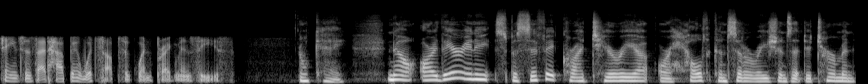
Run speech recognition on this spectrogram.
changes that happen with subsequent pregnancies. Okay. Now, are there any specific criteria or health considerations that determine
